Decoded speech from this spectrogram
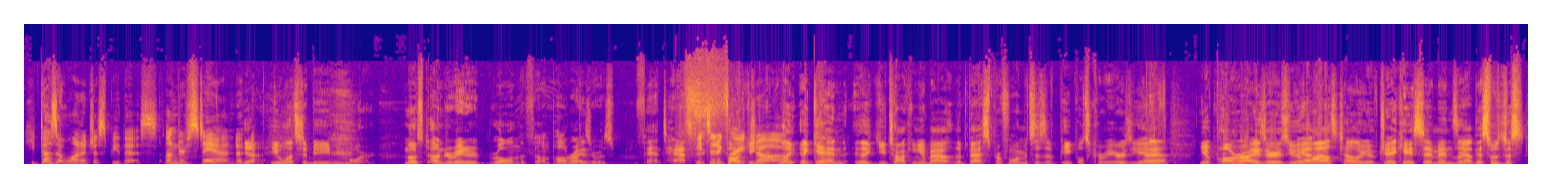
He doesn't want to just be this. Mm-hmm. Understand? Yeah, he wants to be more. Most underrated role in the film. Paul Reiser was fantastic. He did a great fucking job. like again like you talking about the best performances of people's careers you Yeah. have you have Paul Reiser's you have Yep. miles teller you have j.k simmons like Yep. this was just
